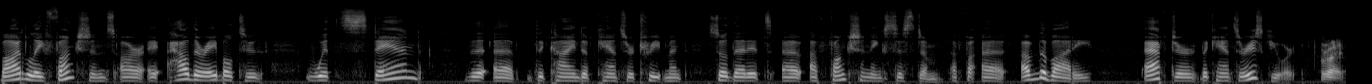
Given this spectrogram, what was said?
bodily functions are, eh, how they're able to withstand the uh, the kind of cancer treatment so that it's a, a functioning system fu- uh, of the body after the cancer is cured. Right.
